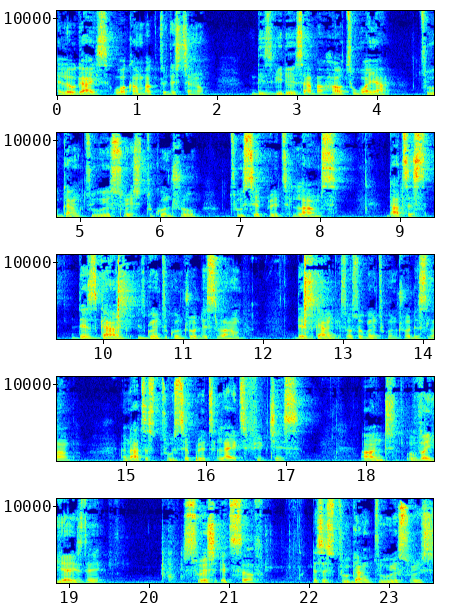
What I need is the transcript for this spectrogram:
hello guys. Welcome back to this channel. This video is about how to wire two gang two-way switch to control two separate lamps. That is this gang is going to control this lamp. This gang is also going to control this lamp. And that is two separate light fixtures. And over here is the switch itself. This is two gang two-way switch.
